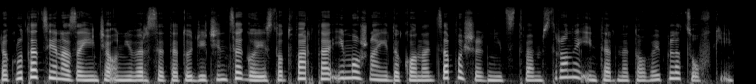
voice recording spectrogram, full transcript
Rekrutacja na zajęcia Uniwersytetu Dziecięcego jest otwarta i można jej dokonać za pośrednictwem strony internetowej placówki.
